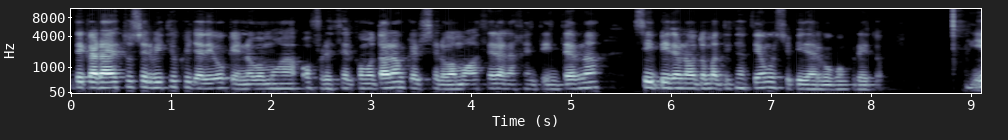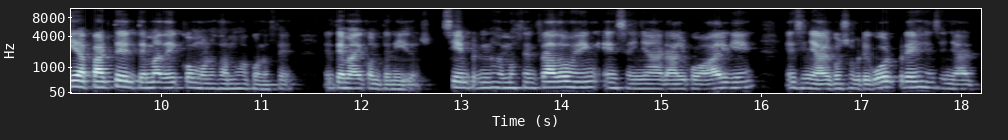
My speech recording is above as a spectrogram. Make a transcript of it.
de cara a estos servicios que ya digo que no vamos a ofrecer como tal, aunque se lo vamos a hacer a la gente interna si pide una automatización o si pide algo concreto. Y aparte el tema de cómo nos damos a conocer, el tema de contenidos. Siempre nos hemos centrado en enseñar algo a alguien, enseñar algo sobre WordPress, enseñar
